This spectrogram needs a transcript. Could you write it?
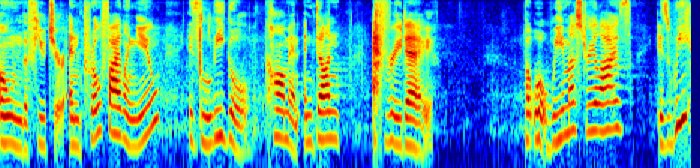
own the future, and profiling you is legal, common, and done every day. But what we must realize is we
